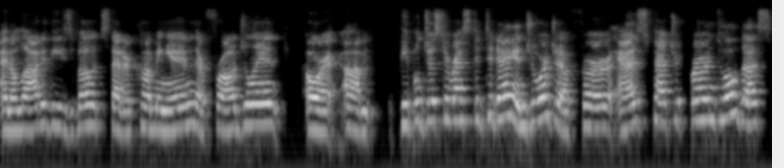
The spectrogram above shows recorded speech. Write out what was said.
And a lot of these votes that are coming in, they're fraudulent or um, people just arrested today in Georgia for, as Patrick Byrne told us,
